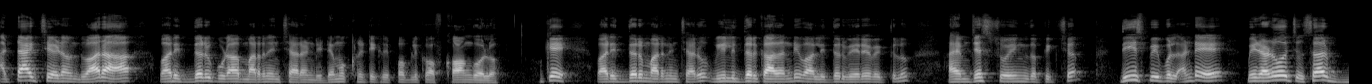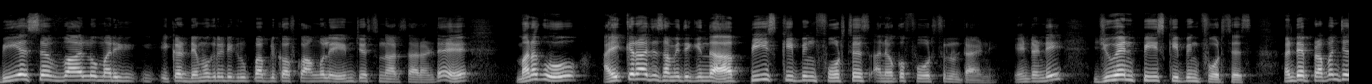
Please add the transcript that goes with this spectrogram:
అటాక్ చేయడం ద్వారా వారిద్దరు కూడా మరణించారండి. డెమోక్రటిక్ రిపబ్లిక్ ఆఫ్ కాంగోలో ఓకే? వారిద్దరు మరణించారు. వీళ్ళిద్దరు కాదండి వాళ్ళిద్దరు వేరే వ్యక్తులు. I'm just showing the picture these people అంటే మీరు అడగవచ్చు సార్ బీఎస్ఎఫ్ వాళ్ళు మరి ఇక్కడ డెమోక్రటిక్ రిపబ్లిక్ ఆఫ్ కాంగోలో ఏం చేస్తున్నారు సార్? అంటే మనకు ఐక్యరాజ్య సమితి కింద పీస్ కీపింగ్ ఫోర్సెస్ అనే ఒక ఫోర్సులు ఉంటాయండి. ఏంటండి? యుఎన్ పీస్ కీపింగ్ ఫోర్సెస్ అంటే ప్రపంచ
